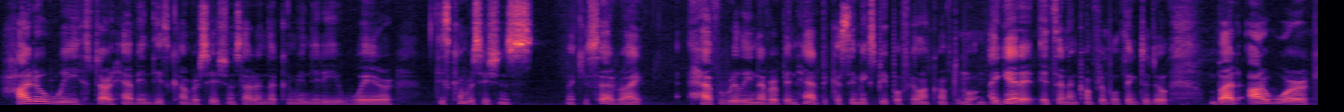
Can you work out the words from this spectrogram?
How do we start having these conversations out in the community where these conversations, like you said, right, have really never been had because it makes people feel uncomfortable. Mm-hmm. I get it, it's an uncomfortable thing to do. But our work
